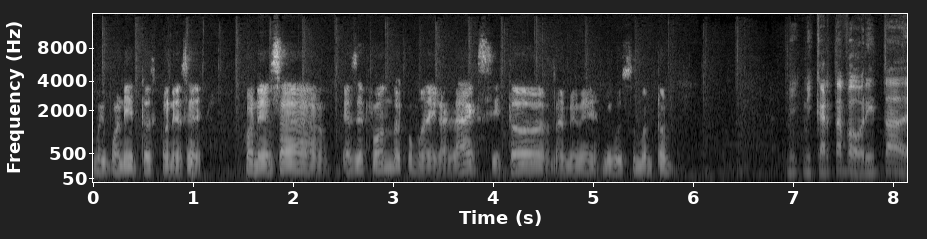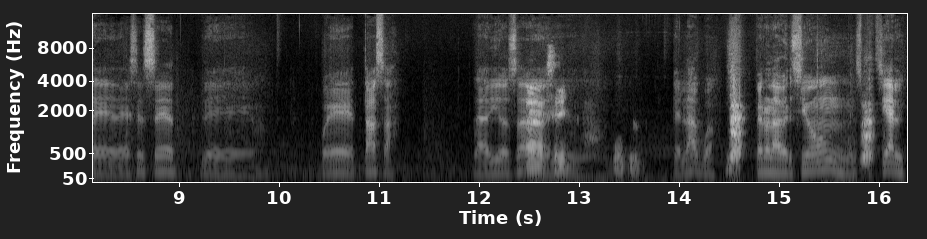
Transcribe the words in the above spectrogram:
muy bonitas con ese con esa, ese fondo como de galaxia y todo. A mí me, me gusta un montón. Mi, mi carta favorita de, de, ese set de, fue Taza, la diosa ah, del, sí. del agua. Pero la versión especial.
